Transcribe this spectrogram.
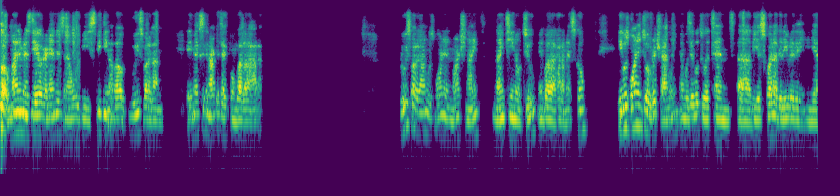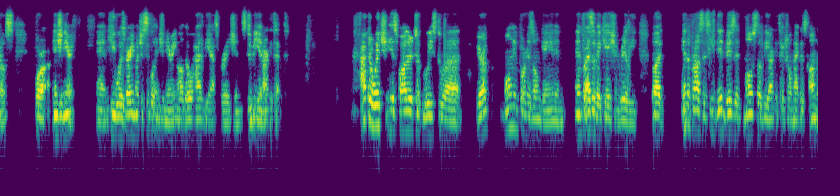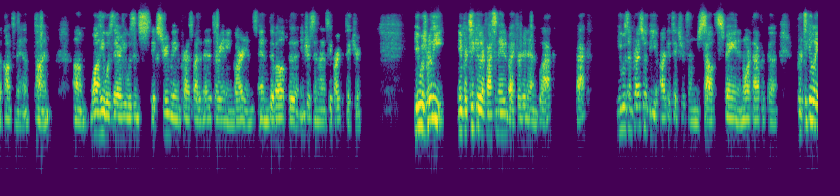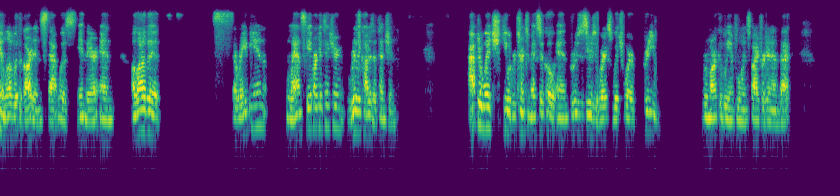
Hello, my name is Diego Hernandez, and I will be speaking about Luis Barragan, a Mexican architect from Guadalajara. Luis Barragan was born on March 9, 1902 in Guadalajara, Mexico. He was born into a rich family and was able to attend uh, the Escuela de Libre de Ingenieros for engineering. And he was very much a civil engineering, although had the aspirations to be an architect. After which, his father took Luis to uh, Europe only for his own gain and, and for, as a vacation, really. But in the process, he did visit most of the architectural meccas on the continent at the time. Um, while he was there, he was in, extremely impressed by the Mediterranean gardens and developed the interest in landscape architecture. He was really, in particular, fascinated by Ferdinand Black, Bac. He was impressed with the architecture from South Spain and North Africa, particularly in love with the gardens that was in there. And a lot of the Arabian landscape architecture really caught his attention. After which he would return to Mexico and produce a series of works which were pretty remarkably influenced by Ferdinand Beck.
